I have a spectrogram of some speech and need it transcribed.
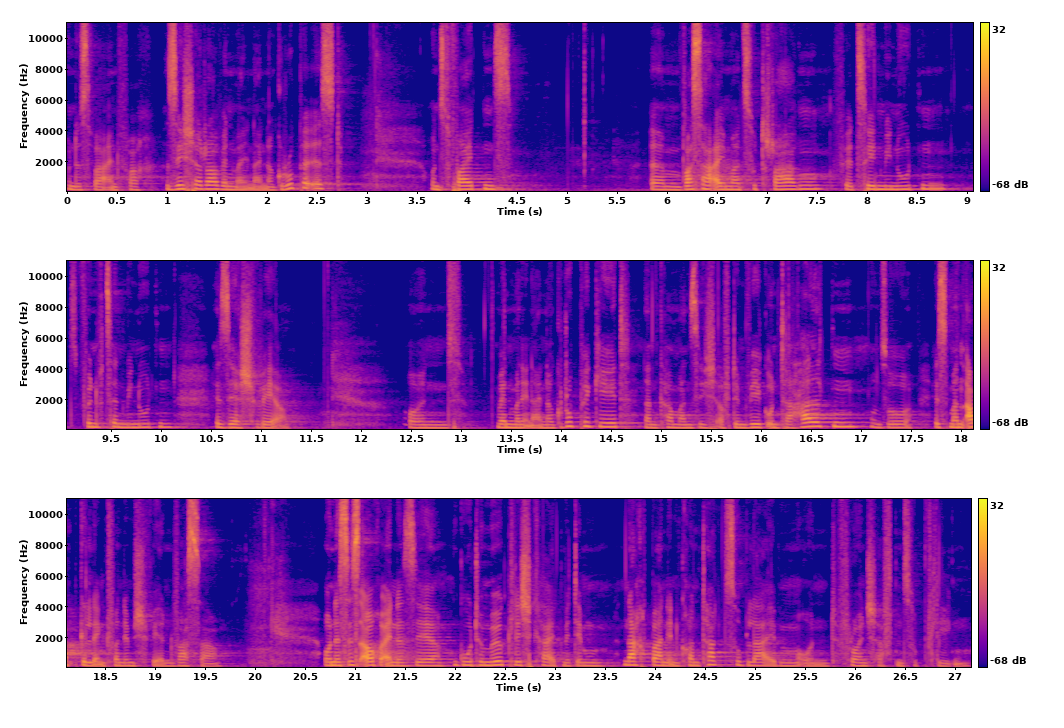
Und es war einfach sicherer, wenn man in einer Gruppe ist. Und zweitens, ähm, Wassereimer zu tragen für 10 Minuten, 15 Minuten, ist sehr schwer. Und wenn man in einer Gruppe geht, dann kann man sich auf dem Weg unterhalten und so ist man abgelenkt von dem schweren Wasser. Und es ist auch eine sehr gute Möglichkeit, mit dem Nachbarn in Kontakt zu bleiben und Freundschaften zu pflegen.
